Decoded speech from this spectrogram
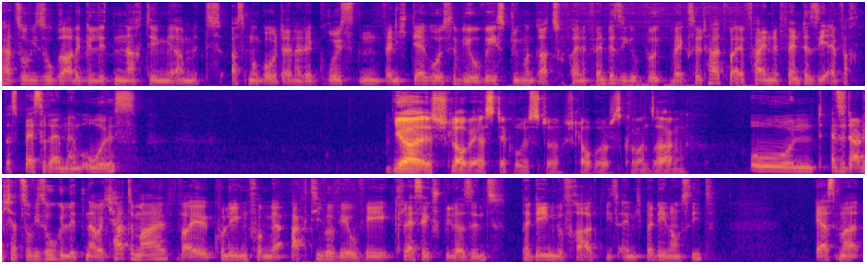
hat sowieso gerade gelitten, nachdem ja mit Asmongold einer der größten, wenn nicht der größte WoW-Streamer gerade zu Final Fantasy gewechselt hat, weil Final Fantasy einfach das bessere MMO ist. Ja, ich glaube, er ist der größte. Ich glaube, das kann man sagen. Und also dadurch hat sowieso gelitten, aber ich hatte mal, weil Kollegen von mir aktive WoW Classic-Spieler sind, bei denen gefragt, wie es eigentlich bei denen aussieht. Erstmal,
